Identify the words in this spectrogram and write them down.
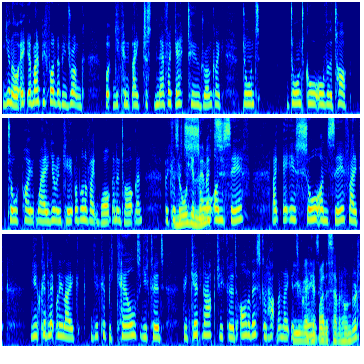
you know it, it might be fun to be drunk, but you can like just never get too drunk. Like don't don't go over the top to a point where you're incapable of like walking and talking because Know it's your so limits. unsafe. Like it is so unsafe. Like you could literally like you could be killed, you could be kidnapped, you could all of this could happen. Like it's you get crazy. hit by the 700.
